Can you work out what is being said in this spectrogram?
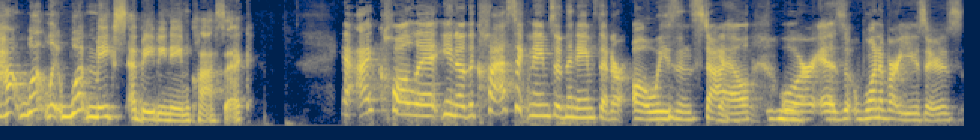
How, what like, what makes a baby name classic? Yeah, I call it, you know, the classic names are the names that are always in style, yeah. mm-hmm. or as one of our users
